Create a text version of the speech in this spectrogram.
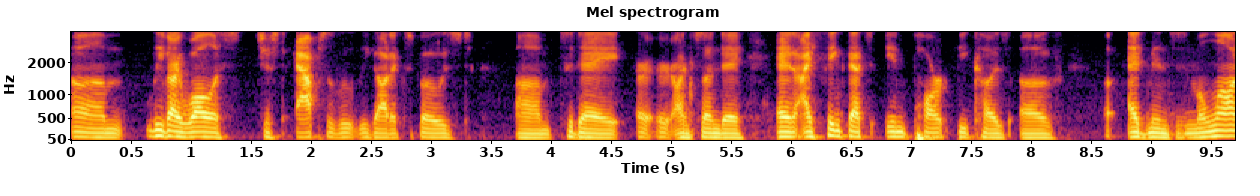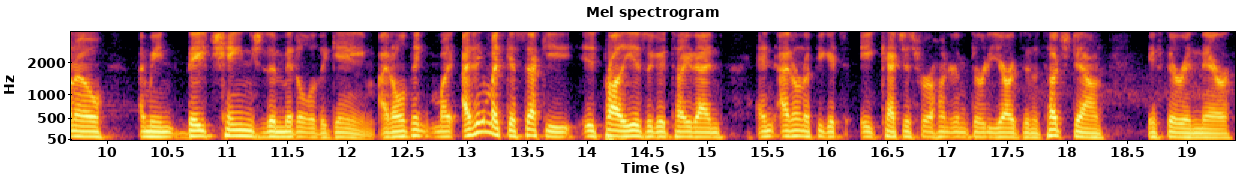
um, Levi Wallace just absolutely got exposed um, today or, or, on Sunday, and I think that's in part because of Edmonds Edmunds and Milano I mean, they changed the middle of the game. I don't think Mike. I think Mike Gesicki it probably is a good tight end, and I don't know if he gets eight catches for 130 yards and a touchdown if they're in there.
